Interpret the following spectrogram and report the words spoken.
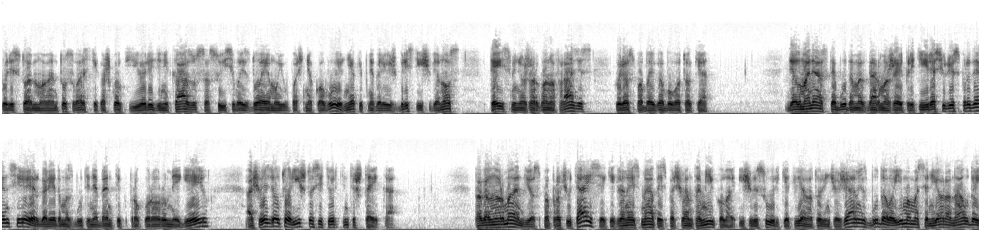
kuris tuo momentu svarstė kažkokį juridinį kazusą su įsivaizduojamojų pašnekovu ir niekaip negalėjo išbristi iš vienos teisminio žargono frazės, kurios pabaiga buvo tokia – Dėl manęs, tai būdamas dar mažai prityręs jurisprudencijoje ir galėdamas būti nebent tik prokurorų mėgėjų, aš vis dėlto ryštos įtvirtinti štai ką. Pagal Normandijos papročių teisę, kiekvienais metais per šventą Mykolą iš visų ir kiekvieno turinčio žemės būdavo įmama senjoro naudai,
